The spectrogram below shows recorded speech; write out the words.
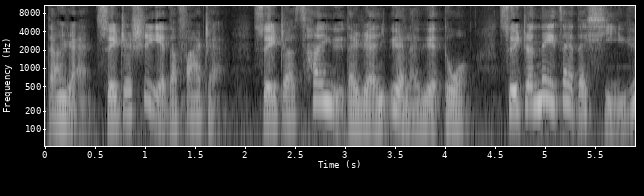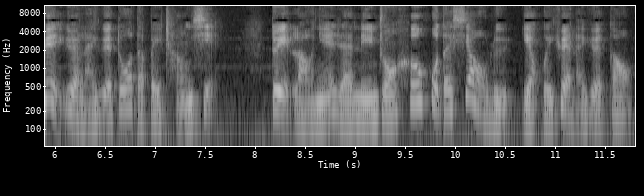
当然，随着事业的发展，随着参与的人越来越多，随着内在的喜悦越来越多的被呈现，对老年人临终呵护的效率也会越来越高。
